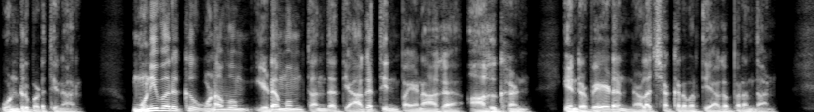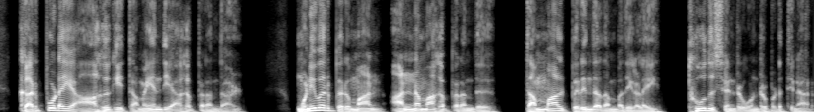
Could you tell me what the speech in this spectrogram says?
ஒன்றுபடுத்தினார். முனிவருக்கு உணவும் இடமும் தந்த தியாகத்தின் பயனாக ஆகுகன் என்ற வேடன் நலச்சக்கரவர்த்தியாக பிறந்தான். கற்புடைய ஆகுகி தமயந்தியாக பிறந்தாள். முனிவர் பெருமான் அன்னமாக பிறந்து தம்மால் பிரிந்த தம்பதிகளை தூது சென்று ஒன்றுபடுத்தினார்.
